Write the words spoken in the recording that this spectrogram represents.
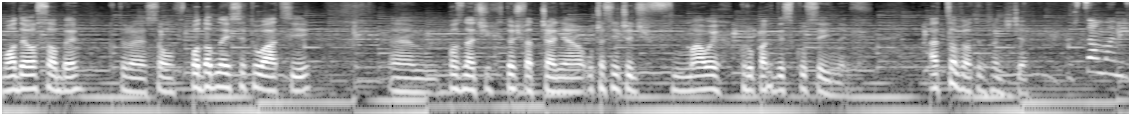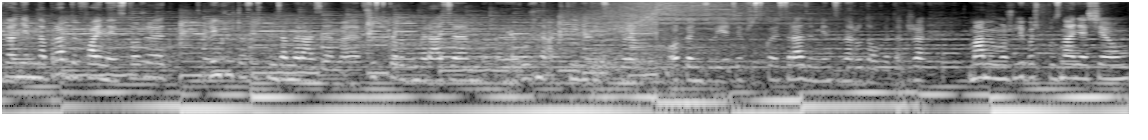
młode osoby, które są w podobnej sytuacji, poznać ich doświadczenia, uczestniczyć w małych grupach dyskusyjnych. A co Wy o tym sądzicie? Wiesz co, moim zdaniem naprawdę fajne jest to, że większość czasu spędzamy razem, e, wszystko robimy razem, e, różne activities, które organizujecie, wszystko jest razem międzynarodowe, także mamy możliwość poznania się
